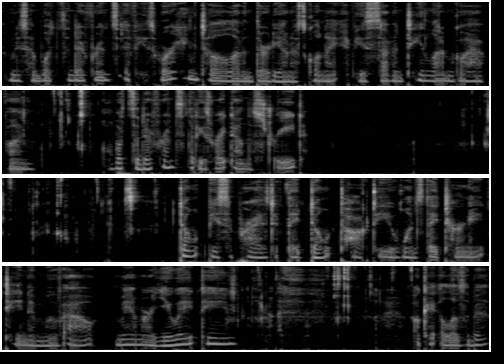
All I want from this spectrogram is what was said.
Somebody said, What's the difference if he's working till 11:30 on a school night? If he's 17, let him go have fun. Well, what's the difference? That he's right down the street? Don't be surprised if they don't talk to you once they turn 18 and move out. Ma'am, are you 18? okay, Elizabeth.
